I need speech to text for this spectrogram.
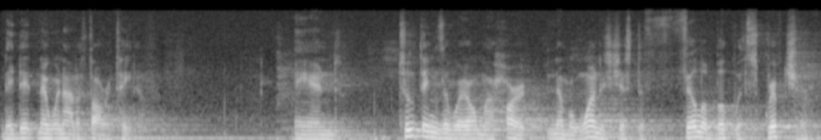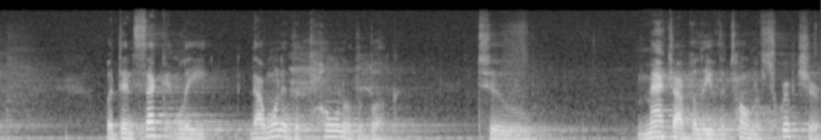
they didn't, they were not authoritative. And two things that were on my heart. Number one is just to fill a book with scripture. But then secondly, I wanted the tone of the book to match, I believe, the tone of scripture,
